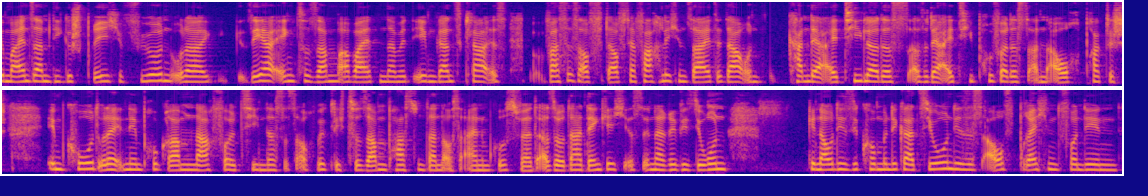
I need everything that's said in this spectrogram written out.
gemeinsam die Gespräche führen oder sehr eng zusammenarbeiten, damit eben ganz klar ist, was ist auf, auf der fachlichen Seite da und kann der ITler das, also der IT-Prüfer das dann auch praktisch im Code oder in dem Programm nachvollziehen, dass es auch wirklich zusammenpasst und dann aus einem Guss wird. Also da denke ich, ist in der Revision genau diese Kommunikation, dieses Aufbrechen von den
